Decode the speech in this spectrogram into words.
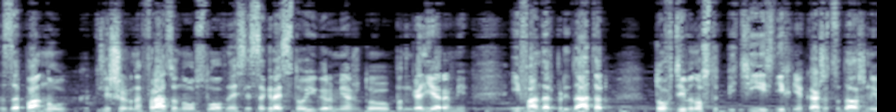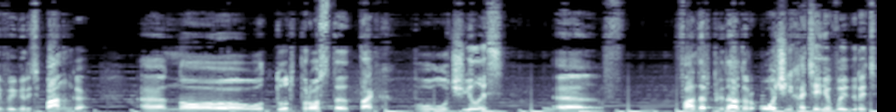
за, ну, клиширная фраза, но условно, если сыграть 100 игр между пангольерами и Thunder Predator, то в 95 из них, мне кажется, должны выиграть Панга. Э, но вот тут просто так получилось. Э, Thunder Predator очень хотели выиграть.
